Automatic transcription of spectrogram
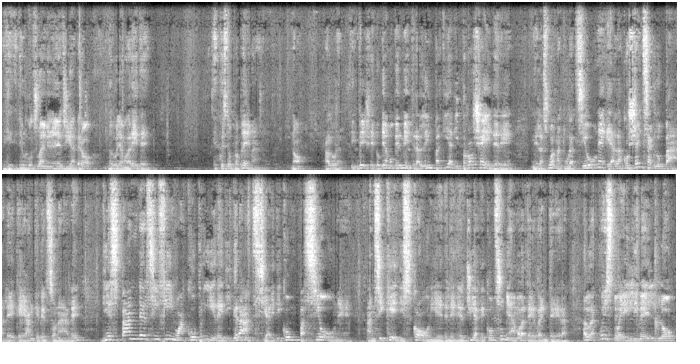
che devo consumare meno energia, però noi vogliamo la rete. E questo è un problema, no? Allora, invece dobbiamo permettere all'empatia di procedere nella sua maturazione e alla coscienza globale, che è anche personale, di espandersi fino a coprire di grazia e di compassione, anziché di scorie dell'energia che consumiamo, la terra intera. Allora, questo è il livello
